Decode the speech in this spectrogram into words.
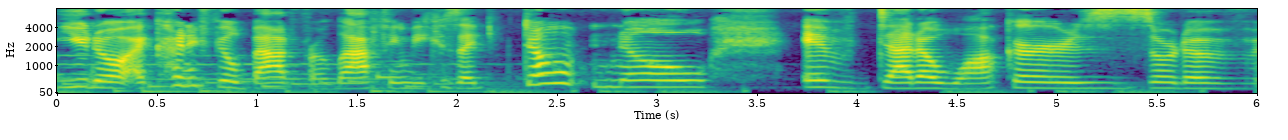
you know, I kind of feel bad for laughing because I don't know if Detta Walker's sort of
